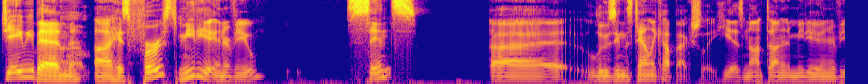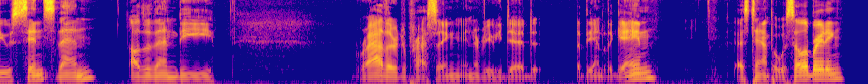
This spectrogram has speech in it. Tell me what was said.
Jamie Benn, Um, uh, his first media interview since uh, losing the Stanley Cup, actually. He has not done a media interview since then, other than the rather depressing interview he did at the end of the game as Tampa was celebrating.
